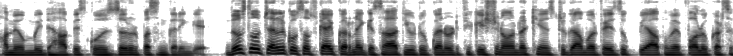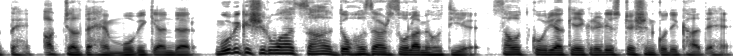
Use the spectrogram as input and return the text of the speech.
हमें उम्मीद है आप इसको ज़रूर पसंद करेंगे। दोस्तों, चैनल को सब्सक्राइब करने के साथ यूट्यूब का नोटिफिकेशन ऑन रखिए इंस्टाग्राम और फेसबुक पे आप हमें फॉलो कर सकते हैं। अब चलते हैं मूवी के अंदर। मूवी की शुरुआत साल 2016 में होती है। साउथ कोरिया के एक रेडियो स्टेशन को दिखाते हैं,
